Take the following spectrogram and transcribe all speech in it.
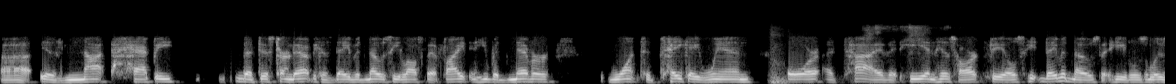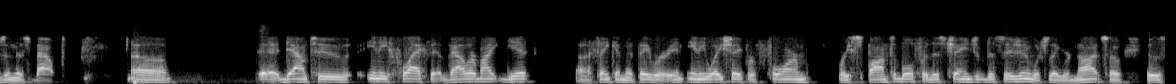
uh, is not happy that this turned out because David knows he lost that fight and he would never want to take a win or a tie that he in his heart feels. He, David knows that he was losing this bout. Uh, uh down to any flack that Valor might get, uh, thinking that they were in any way, shape, or form responsible for this change of decision, which they were not. So it was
